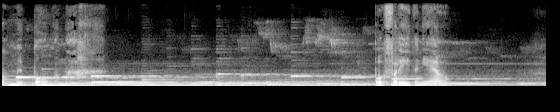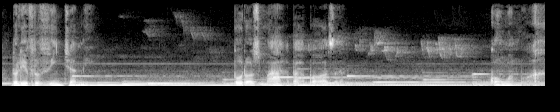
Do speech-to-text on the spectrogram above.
Como é bom amar! Por Frei Daniel, do livro Vinde a mim Osmar Barbosa, com amor.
